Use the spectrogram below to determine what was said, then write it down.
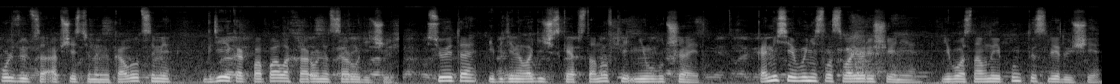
пользуются общественными колодцами, где и как попало хоронят сородичей. Все это эпидемиологической обстановки не улучшает. Комиссия вынесла свое решение. Его основные пункты следующие.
